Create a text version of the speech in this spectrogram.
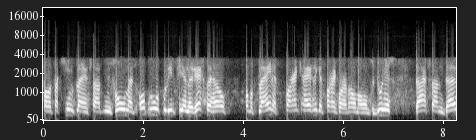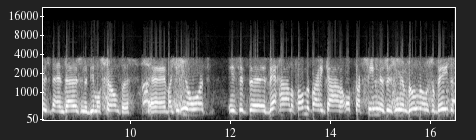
van het Taksimplein staat nu vol met oproerpolitie. En de rechterhelft van het plein, het park eigenlijk, het park waar het allemaal om te doen is. Daar staan duizenden en duizenden demonstranten. Uh, wat je nu hoort is het weghalen van de barricade op Taksim. Dus is nu een bulldozer bezig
